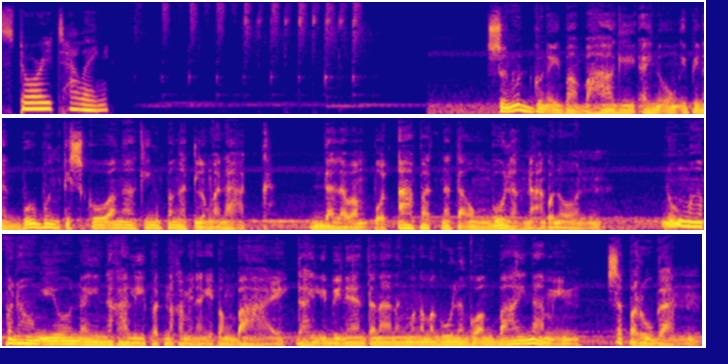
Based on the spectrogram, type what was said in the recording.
storytelling. Sunod ko na ibabahagi ay noong ipinagbubuntis ko ang aking pangatlong anak. Dalawamput apat na taong gulang na ako noon. Noong mga panahong iyon ay nakalipat na kami ng ibang bahay dahil ibinenta na ng mga magulang ko ang bahay namin sa Parugan.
